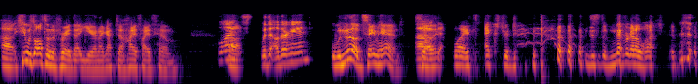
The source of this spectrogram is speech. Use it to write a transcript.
Uh, he was also in the parade that year, and I got to high five him. What? Uh, With the other hand? Well, no, no, the same hand. So Oh, okay. it's extra. Just I'm never gonna watch it.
